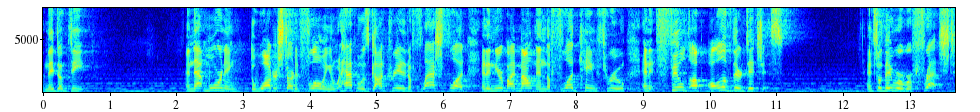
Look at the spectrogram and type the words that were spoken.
and they dug deep. And that morning, the water started flowing. And what happened was God created a flash flood in a nearby mountain, and the flood came through and it filled up all of their ditches. And so they were refreshed.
